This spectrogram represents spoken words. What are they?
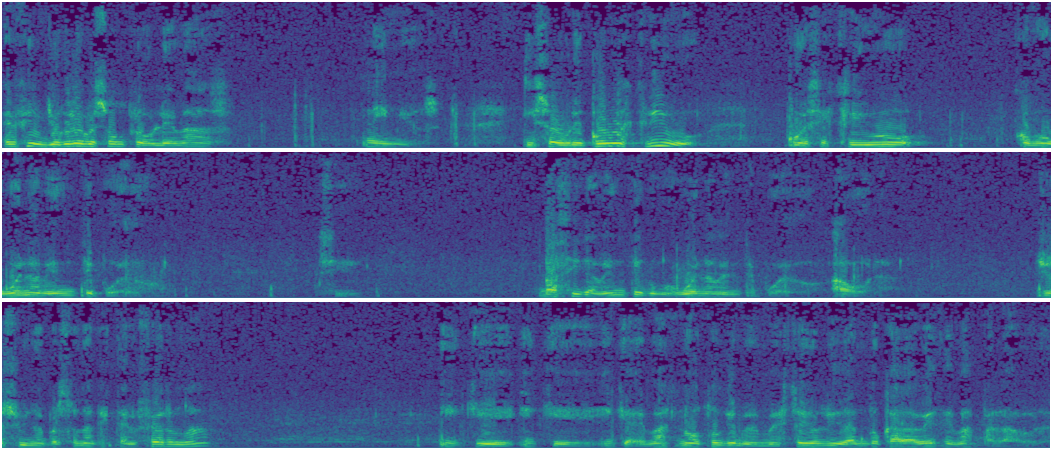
En fin, yo creo que son problemas nimios. Y sobre cómo escribo, pues escribo como buenamente puedo. ¿Sí? Básicamente como buenamente puedo, ahora. Yo soy una persona que está enferma, y que, y que, y que además noto que me, estoy olvidando cada vez de más palabras.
